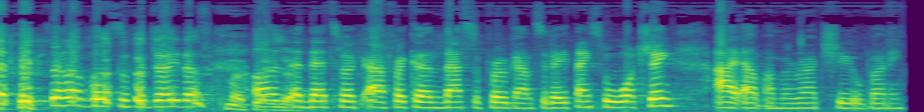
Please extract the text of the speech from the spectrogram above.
there. Thanks a for joining us on Network Africa. And that's the program today. Thanks for watching. I am Amarachi Ubani.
